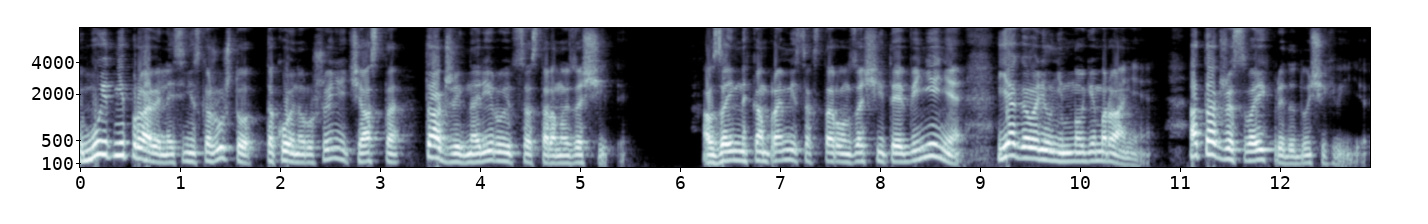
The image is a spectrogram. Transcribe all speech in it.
Будет неправильно, если не скажу, что такое нарушение часто также игнорируется стороной защиты. О взаимных компромиссах сторон защиты и обвинения я говорил немногим ранее, а также в своих предыдущих видео.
